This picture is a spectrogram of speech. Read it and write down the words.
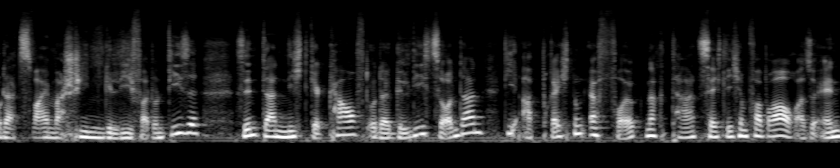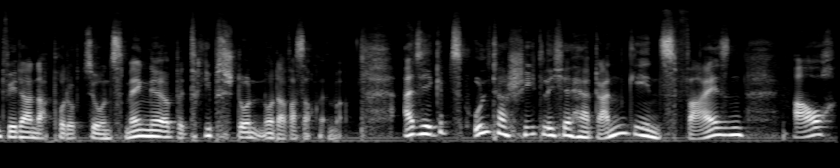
oder zwei Maschinen geliefert. Und diese sind dann nicht gekauft oder geleast, sondern die Abrechnung erfolgt nach tatsächlichem Verbrauch. Also entweder nach Produktionsmenge, Betriebsstunden oder was auch immer. Also hier gibt es unterschiedliche Herangehensweisen, auch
